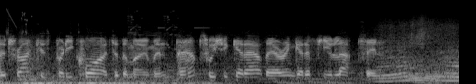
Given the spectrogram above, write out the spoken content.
The track is pretty quiet at the moment. Perhaps we should get out there and get a few laps in.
